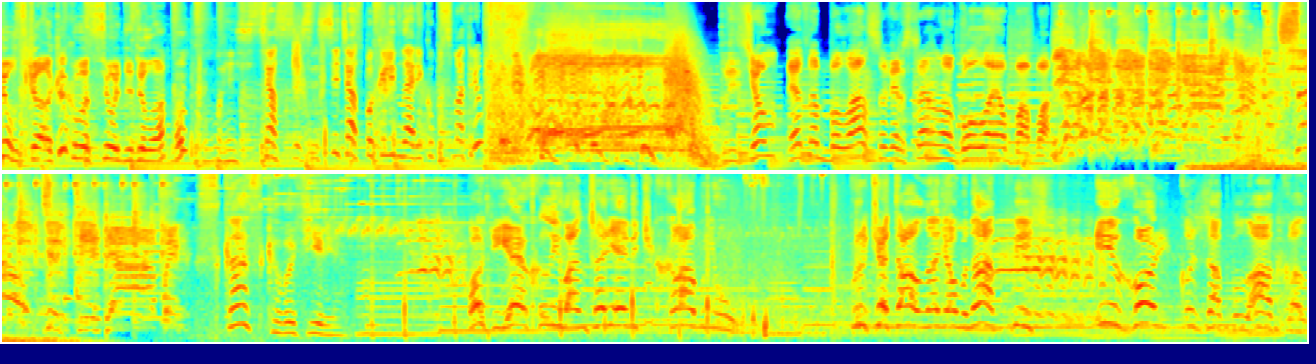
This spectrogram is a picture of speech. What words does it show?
Леночка, а как у вас сегодня дела? а? Ой, сейчас, сейчас по календарику посмотрю. Причем это была совершенно голая баба. Сказка в эфире. Подъехал Иван-Царевич к камню, прочитал на нем надпись и горько заплакал,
